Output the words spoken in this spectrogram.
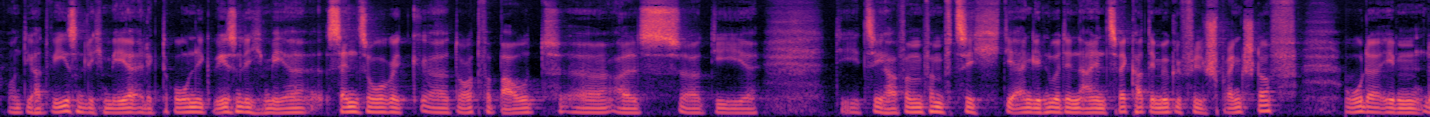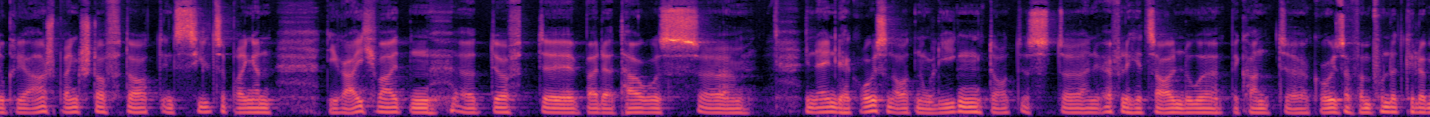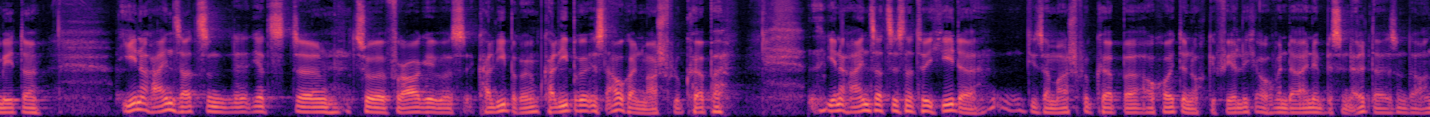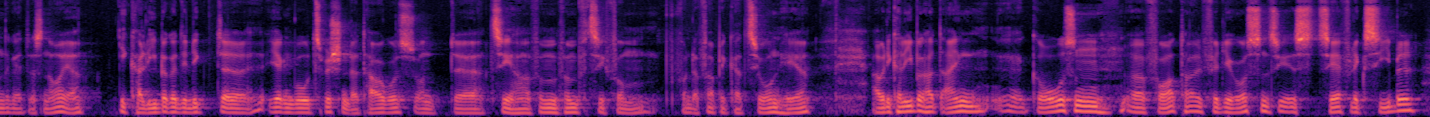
und die hat wesentlich mehr Elektronik, wesentlich mehr Sensorik äh, dort verbaut äh, als äh, die die CH55, die eigentlich nur den einen Zweck hatte, möglichst viel Sprengstoff oder eben Nuklearsprengstoff dort ins Ziel zu bringen. Die Reichweiten äh, dürfte bei der Taurus äh, in ähnlicher Größenordnung liegen. Dort ist äh, eine öffentliche Zahl nur bekannt, äh, größer 500 Kilometer. Je nach Einsatz, und äh, jetzt äh, zur Frage was Kalibre. Kalibre ist auch ein Marschflugkörper. Je nach Einsatz ist natürlich jeder dieser Marschflugkörper auch heute noch gefährlich, auch wenn der eine ein bisschen älter ist und der andere etwas neuer. Die Kaliber, die liegt äh, irgendwo zwischen der Taurus und der CH55 vom, von der Fabrikation her. Aber die Kaliber hat einen äh, großen äh, Vorteil für die Russen. Sie ist sehr flexibel.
